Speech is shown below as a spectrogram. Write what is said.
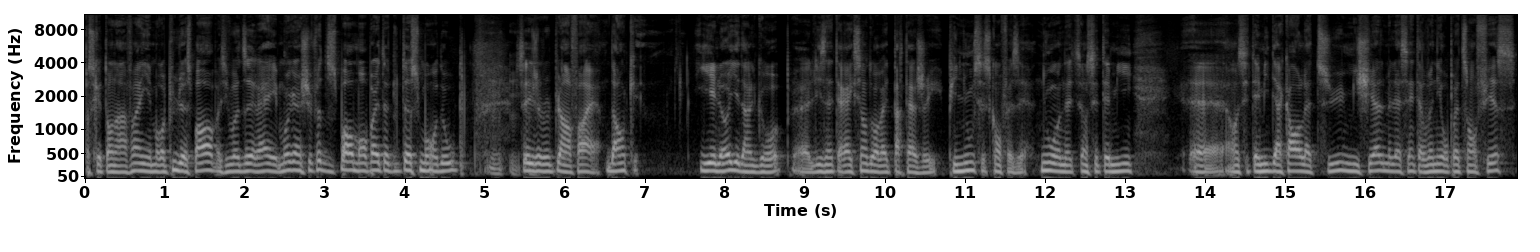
Parce que ton enfant, il aimera plus le sport parce qu'il va dire Hey, moi, quand je suis fait du sport, mon père était tout le temps sur mon dos. Tu sais, je veux plus en faire. Donc, il est là, il est dans le groupe. Euh, les interactions doivent être partagées. Puis nous, c'est ce qu'on faisait. Nous, on, on s'était mis euh, on s'était mis d'accord là-dessus. Michel me laissait intervenir auprès de son fils.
